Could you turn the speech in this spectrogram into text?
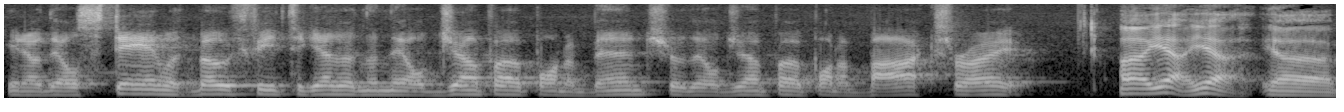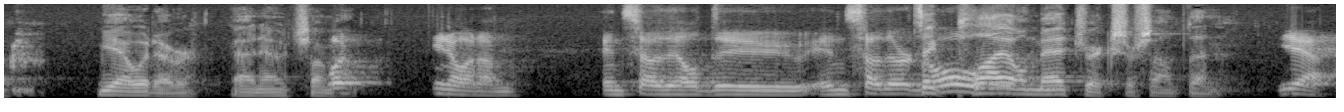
you know they'll stand with both feet together and then they'll jump up on a bench or they'll jump up on a box right uh, yeah yeah uh, yeah whatever i know what, you know what i'm and so they'll do and so their it's goal like plyometrics or something yeah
